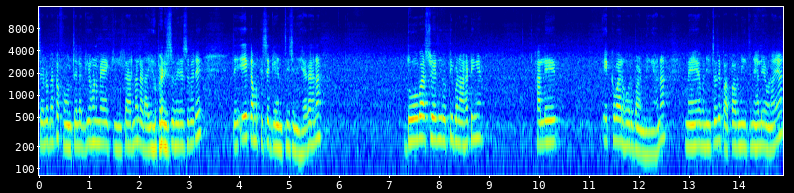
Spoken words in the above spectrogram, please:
ਚਲੋ ਮੈਂ ਕਿਹਾ ਫੋਨ ਤੇ ਲੱਗੇ, ਹੁਣ ਮੈਂ ਕੀ ਕਰਨਾ, ਲੜਾਈ ਹੋ ਪੈਣੀ ਸਵੇਰੇ ਸਵੇਰੇ। ਤੇ ਇਹ ਕੰਮ ਕਿਸੇ ਗਿਣਤੀ 'ਚ ਨਹੀਂ ਹੈਗਾ, ਹਨਾ? ਦੋ ਵਾਰ ਸਵੇਰ ਦੀ ਰੋਟੀ ਬਣਾ ਹਟੀ ਆ। ਹਾਲੇ ਇੱਕ ਵਾਰ ਹੋਰ ਬਣਨੀ ਆ, ਹਨਾ? ਮੈਂ ਅਵਨੀਤ ਦੇ ਪਾਪਾ ਅਵਨੀਤ ਨੇ ਹਲੇ ਆਉਣਾ ਆ,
